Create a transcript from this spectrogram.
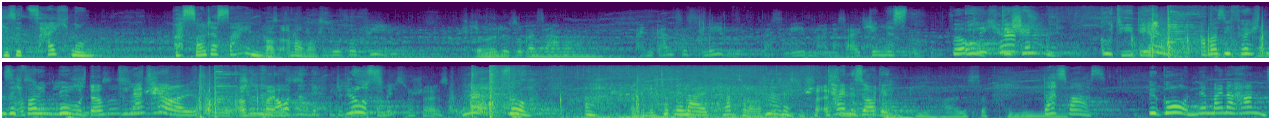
Diese Zeichnung. Was soll das sein? Das ist auch noch was. Philosophie. Ich würde sogar sagen, ein ganzes Leben. Das Leben eines Alchemisten. Wirklich oh, die hübsch. Schinken. Gute Idee. Aber sie fürchten sich Das vor dem so Licht. gut, Das ist Die so Laterne. scheiße. Also ich in meine, das ist gut für dich, Los. das für mich so scheiße. So, Also nicht, dass mir das leid. kannst, aber was ist das so scheiße? Keine Sorge. Ja, das ist Wunder. das war's. Hugo, nimm meine Hand.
